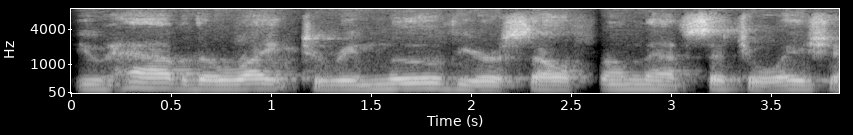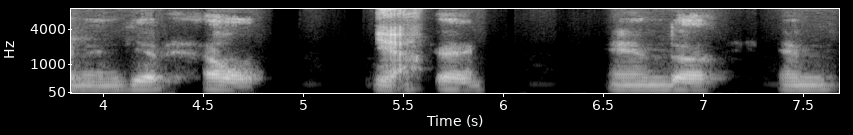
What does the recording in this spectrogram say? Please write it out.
You have the right to remove yourself from that situation and get help. Yeah. Okay. And uh, and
